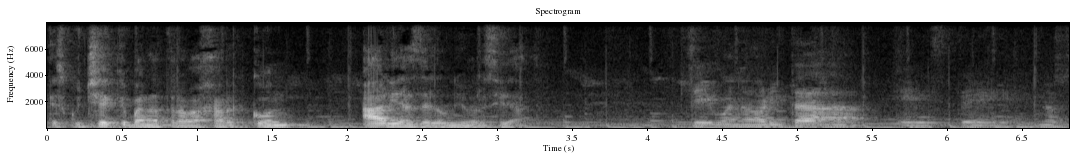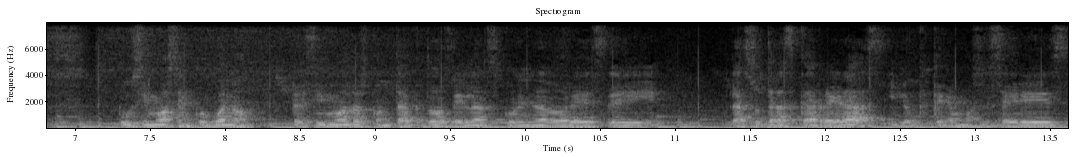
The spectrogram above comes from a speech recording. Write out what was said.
escuché que van a trabajar con áreas de la universidad. Sí, bueno, ahorita este, nos pusimos en, bueno, recibimos los contactos de los coordinadores de las otras carreras y lo que queremos hacer es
